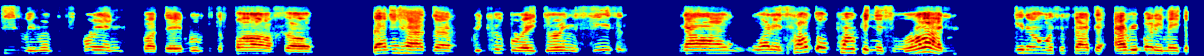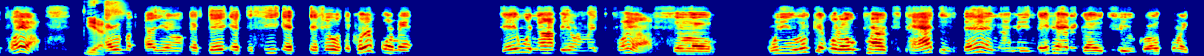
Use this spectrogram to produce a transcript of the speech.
season we moved to spring, but they moved it to fall. So Benny had to recuperate during the season. Now, what has helped Oak Park in this run, you know, was the fact that everybody made the playoffs. Yes. Everybody, uh, you know, if they if the if if it was the current format, they would not be able to make the playoffs. So when you look at what Oak Park's path has been, I mean, they've had to go to Grosse Pointe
